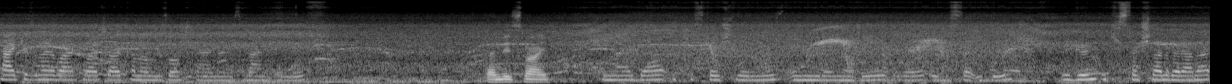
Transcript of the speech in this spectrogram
Herkese merhaba arkadaşlar. Kanalımıza hoş geldiniz. Ben Elif. Ben de İsmail. Bunlar da ikistoşlarımız Emre İnci ve Elisa İdil. Bugün ikistoşlarla beraber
